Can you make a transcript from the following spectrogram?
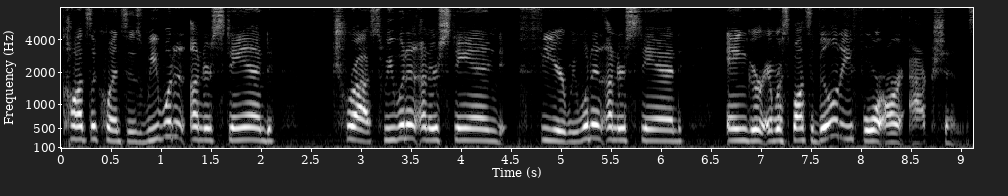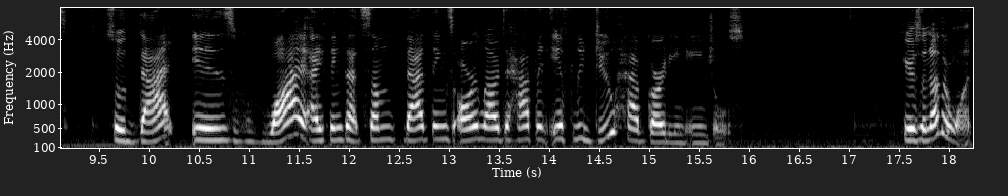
consequences. We wouldn't understand trust. We wouldn't understand fear. We wouldn't understand anger, and responsibility for our actions. So that is why I think that some bad things are allowed to happen if we do have guardian angels. Here's another one.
